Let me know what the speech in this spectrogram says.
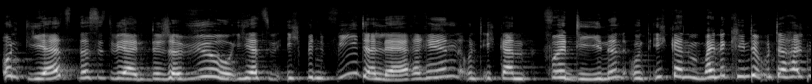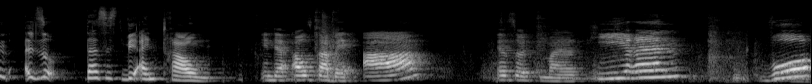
und jetzt, das ist wie ein Déjà-vu. Jetzt, ich bin wieder Lehrerin und ich kann verdienen und ich kann meine Kinder unterhalten. Also, das ist wie ein Traum in der Aufgabe A, ihr sollt markieren, wo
